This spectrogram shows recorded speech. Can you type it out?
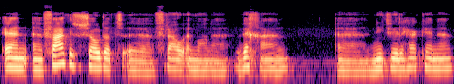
En uh, vaak is het zo dat uh, vrouwen en mannen weggaan, uh, niet willen herkennen,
